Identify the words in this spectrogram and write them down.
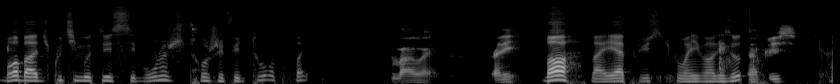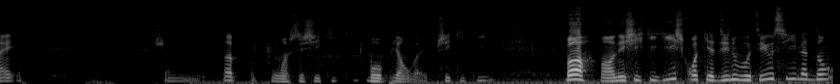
Bon bah du coup Timothée c'est bon là, je trouve que j'ai fait le tour à peu près. Bah ouais. Allez, Bah, bah et à plus, du coup on va aller voir les autres. à plus. Ouais. Hop, moi c'est chez Kiki. Bon, puis on va chez Kiki. Bon, on est chez Kiki, je crois qu'il y a des nouveautés aussi là-dedans.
